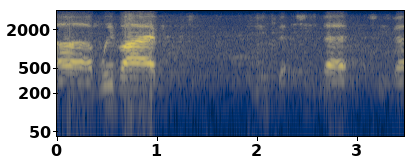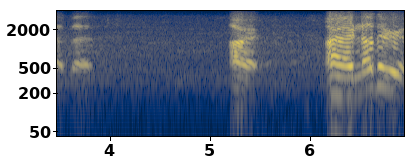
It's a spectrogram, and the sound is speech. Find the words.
Um, we vibe. She's she's bad. She's bad, bad. All right. All right, another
